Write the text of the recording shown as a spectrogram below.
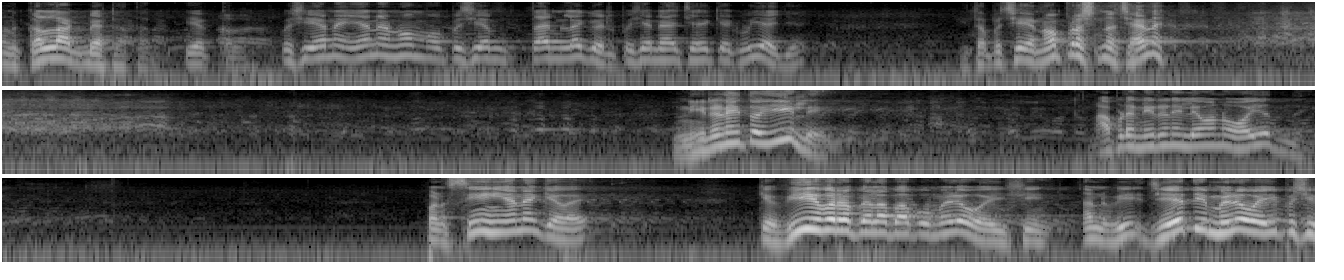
અને કલાક બેઠા હતા, એક કલાક. પછી એને એને નો પછી એમ ટાઈમ લાગ્યો એટલે પછી એને છે એક એક વૈયા એ તો પછી એનો પ્રશ્ન છે ને. નિર્ણય તો એ લે. આપણે નિર્ણય લેવાનો હોય જ નહીં. પણ સિંહ એને કહેવાય કે વીસ વર્ષ પહેલા બાપુ મળ્યો હોય સિંહ, અને જે દી મળ્યો હોય એ પછી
